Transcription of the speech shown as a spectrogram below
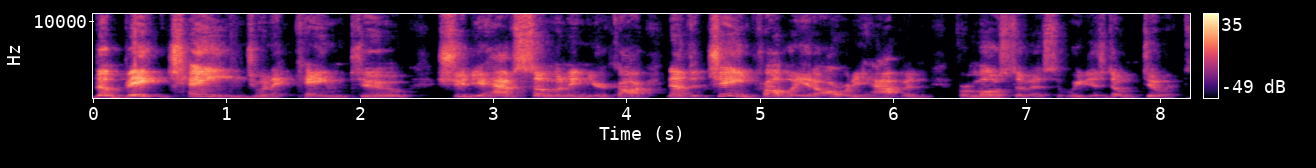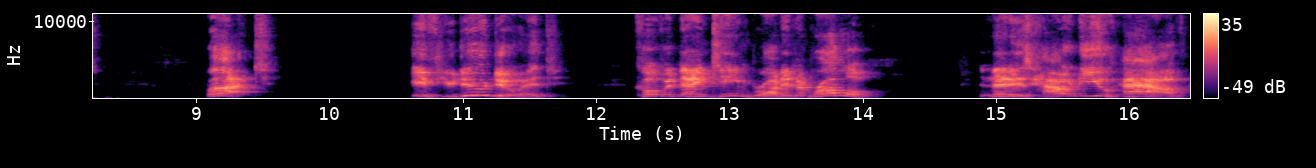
the big change when it came to should you have someone in your car. Now, the change probably had already happened for most of us. We just don't do it. But if you do do it, COVID 19 brought in a problem and that is how do you have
